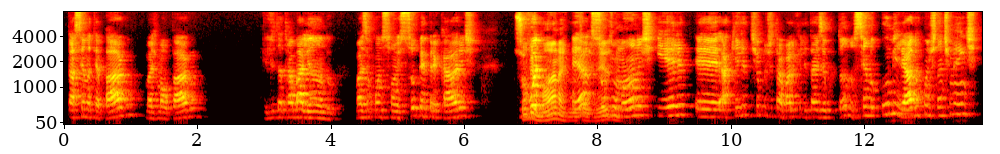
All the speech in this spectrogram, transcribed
está sendo até pago, mas mal pago, ele está trabalhando, mas em condições super precárias. Subhumanas, muitas é, vezes. Né? Subhumanas, e ele, é, aquele tipo de trabalho que ele está executando sendo humilhado constantemente.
